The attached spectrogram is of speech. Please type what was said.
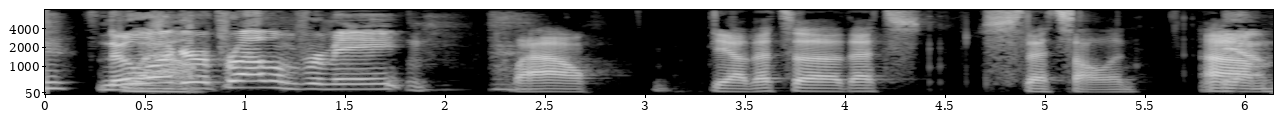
it's no Wow. longer a problem for me Wow. Yeah, that's uh that's that's solid. Um, Yeah.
